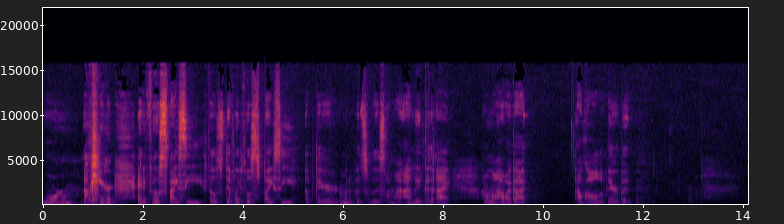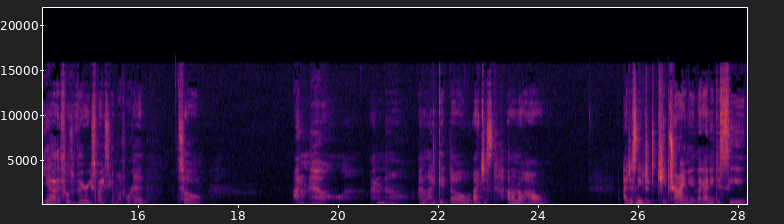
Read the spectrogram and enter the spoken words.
warm up here and it feels spicy. It feels definitely feels spicy up there. I'm gonna put some of this on my eyelid because I I don't know how I got alcohol up there, but yeah, it feels very spicy on my forehead. So I don't know. I don't know. I like it though. I just I don't know how I just need to keep trying it. Like I need to see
